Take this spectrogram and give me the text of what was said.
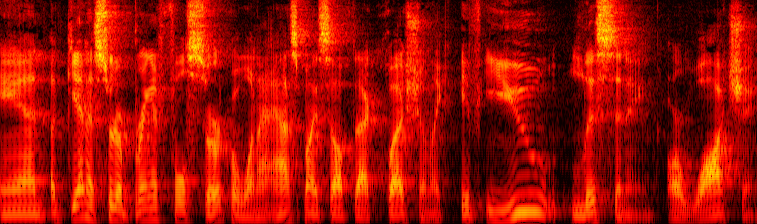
and again i sort of bring it full circle when i ask myself that question. Like if you listening or watching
